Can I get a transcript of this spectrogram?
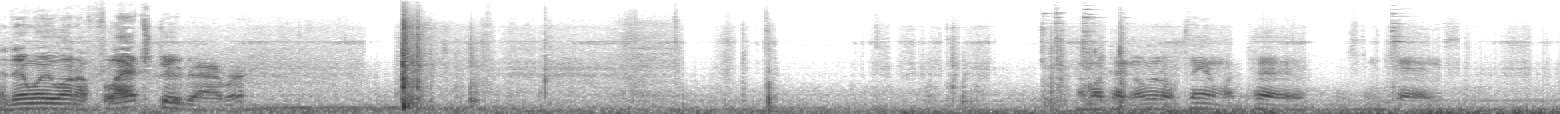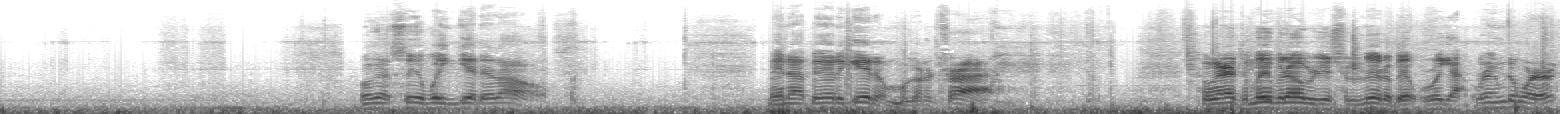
And then we want a flat screwdriver. I'm going to take a little thin one too, just in case. We're going to see if we can get it off. May not be able to get them. We're going to try. So we're going to have to move it over just a little bit where we got room to work.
